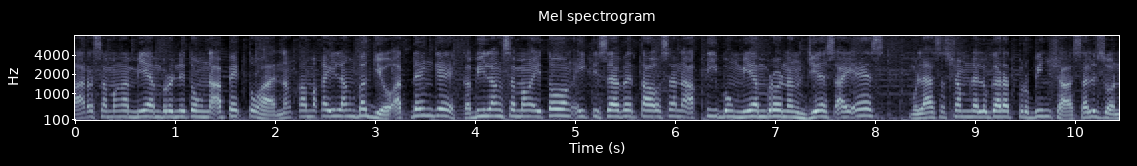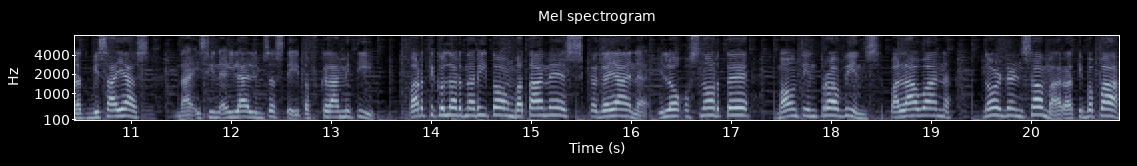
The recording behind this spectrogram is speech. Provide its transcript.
para sa mga miyembro nitong naapektuhan ng kamakailang bagyo at dengue. Kabilang sa mga ito ang 87,000 na aktibong miyembro ng GSIS mula sa siyam na lugar at probinsya sa Luzon at Visayas na isinailalim sa state of calamity. Partikular na rito ang Batanes, Cagayan, Ilocos Norte, Mountain Province, Palawan, Northern Samar at iba pa.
